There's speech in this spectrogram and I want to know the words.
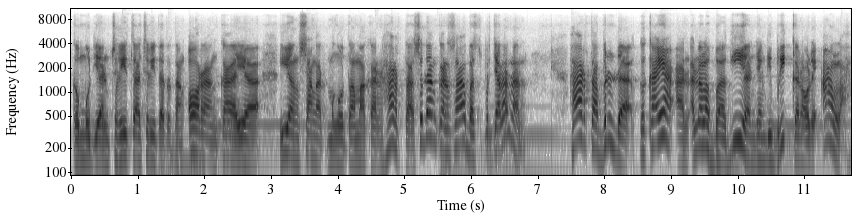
Kemudian cerita-cerita tentang orang kaya yang sangat mengutamakan harta. Sedangkan sahabat seperjalanan harta benda, kekayaan adalah bagian yang diberikan oleh Allah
